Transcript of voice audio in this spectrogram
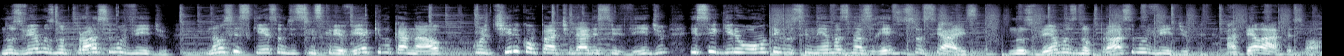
Nos vemos no próximo vídeo. Não se esqueçam de se inscrever aqui no canal, curtir e compartilhar esse vídeo e seguir o Ontem nos Cinemas nas redes sociais. Nos vemos no próximo vídeo. Até lá, pessoal!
